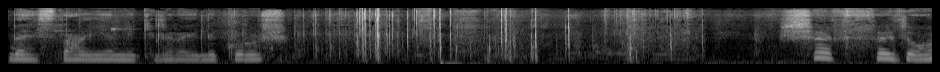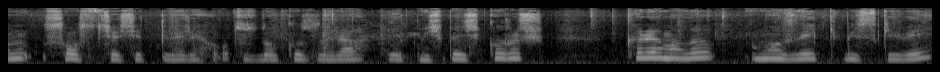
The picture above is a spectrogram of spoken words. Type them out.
Destan 22 lira 50 kuruş. Şef sezon sos çeşitleri 39 lira 75 kuruş. Kremalı mozaik bisküvi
